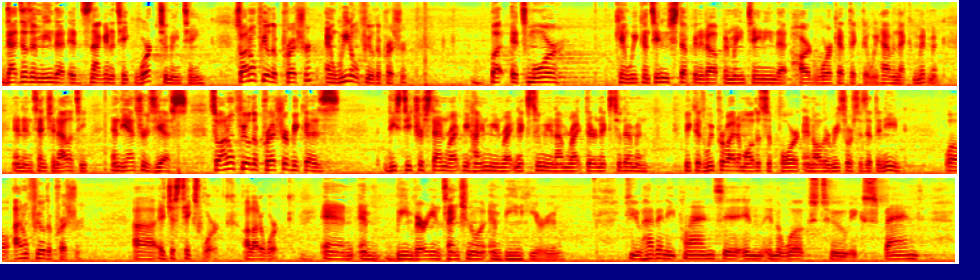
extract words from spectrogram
that doesn't mean that it's not going to take work to maintain. So I don't feel the pressure, and we don't feel the pressure. But it's more can we continue stepping it up and maintaining that hard work ethic that we have and that commitment and intentionality? And the answer is yes. So I don't feel the pressure because these teachers stand right behind me and right next to me, and I'm right there next to them. And because we provide them all the support and all the resources that they need, well, I don't feel the pressure uh, it just takes work, a lot of work, and and being very intentional and being here. You know. Do you have any plans in in the works to expand?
